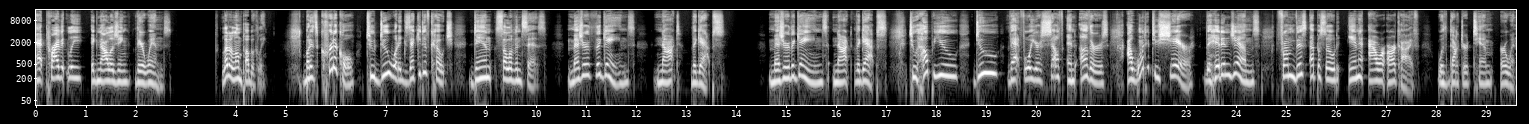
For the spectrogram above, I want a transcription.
at privately acknowledging their wins, let alone publicly. But it's critical to do what executive coach Dan Sullivan says measure the gains, not the gaps. Measure the gains, not the gaps. To help you do that for yourself and others, I wanted to share the hidden gems from this episode in our archive with Dr. Tim Irwin.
